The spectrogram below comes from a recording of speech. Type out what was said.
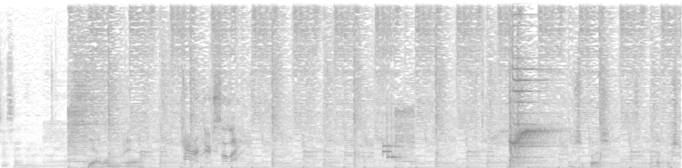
She's saying you know, yeah. Yeah, well, yeah. Character select. You should push. I pushed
